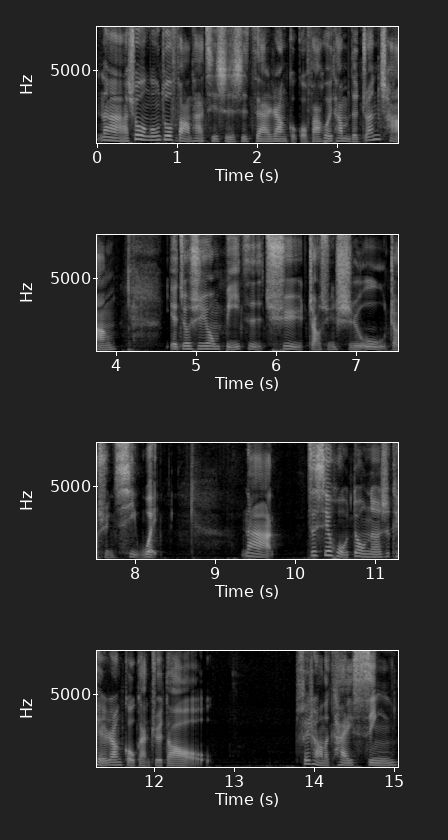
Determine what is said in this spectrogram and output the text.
那秀文工作坊，它其实是在让狗狗发挥它们的专长，也就是用鼻子去找寻食物、找寻气味。那这些活动呢，是可以让狗感觉到非常的开心，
